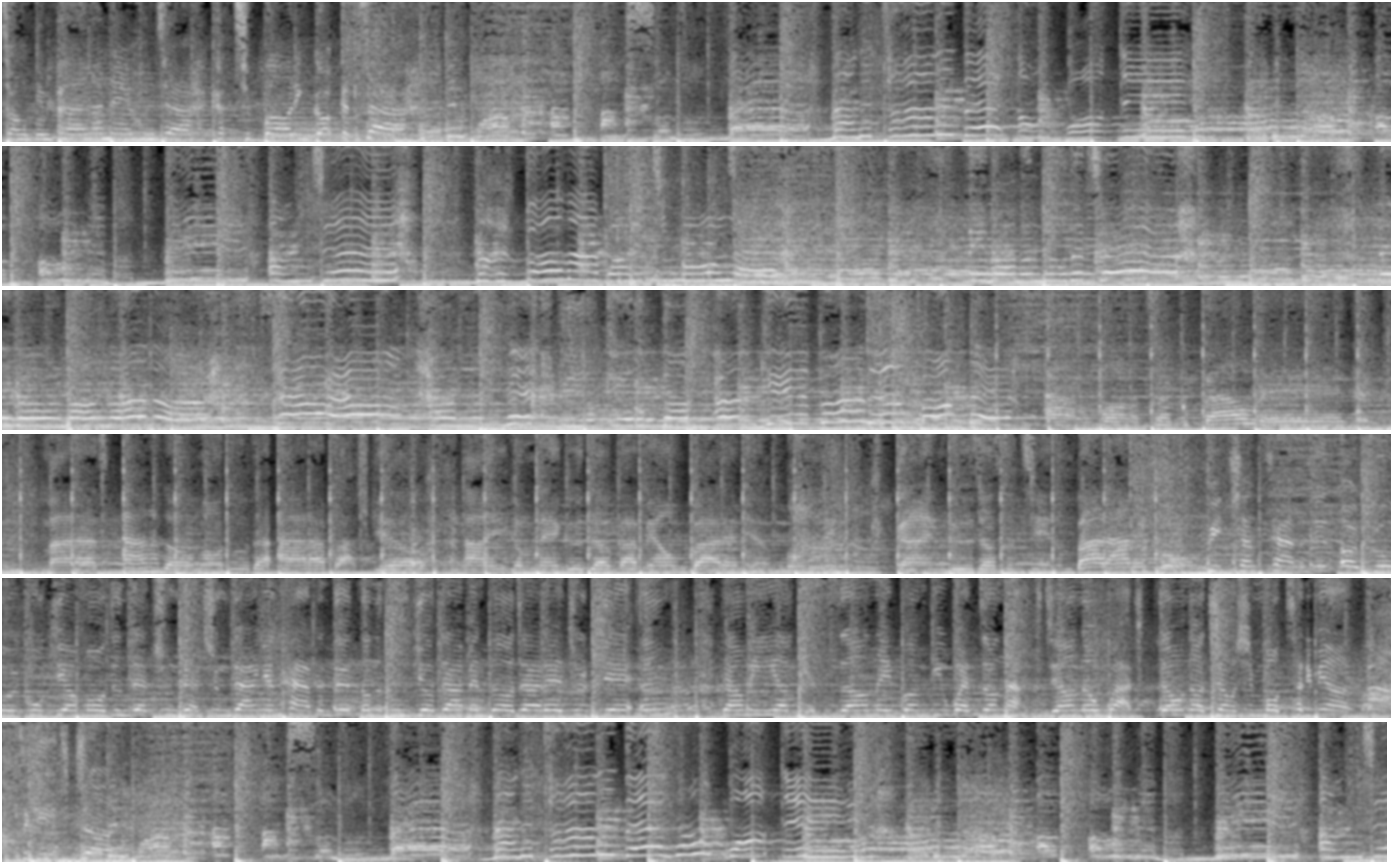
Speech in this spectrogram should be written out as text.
정빈 방 안에 혼자 갇혀버린 것 같아. 있어. 내 이번 기회 떠나. 그저 너 아직도 너 정신 못 차리면 자기 직전? 언제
